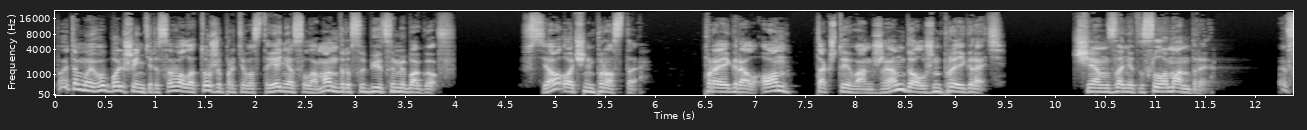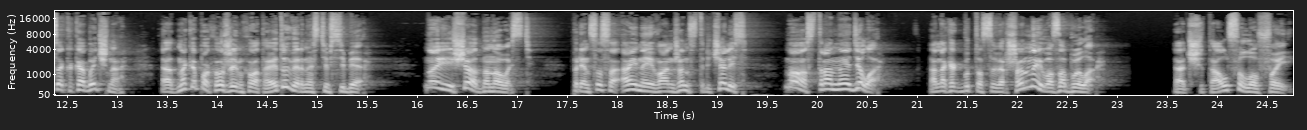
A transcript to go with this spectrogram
поэтому его больше интересовало тоже противостояние Саламандры с убийцами богов. Всё очень просто. Проиграл он, так что Иван Джен должен проиграть. Чем заняты Саламандры? Всё как обычно, однако, похоже, им хватает уверенности в себе. Ну и ещё одна новость. Принцесса Айна и Иван Джен встречались, но странное дело. Она как будто совершенно его забыла. Отчитался Ло Фэй.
